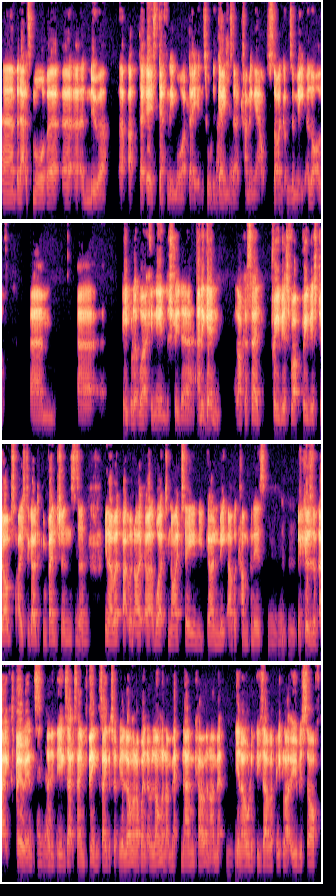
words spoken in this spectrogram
uh, but that's more of a, a, a newer uh, update. It's definitely more updated. It's all the games that are coming out. So I got to meet a lot of um, uh, people that work in the industry there. And again, like I said, previous previous jobs, I used to go to conventions. To, Mhm. you know, back when I uh, worked in IT, and you'd go and meet other companies. Mhm. Mhm. Because of that experience, I did the exact same thing. Sega took me along, and I went along, and I met Namco, and I met Mm. you know all of these other people like Ubisoft,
